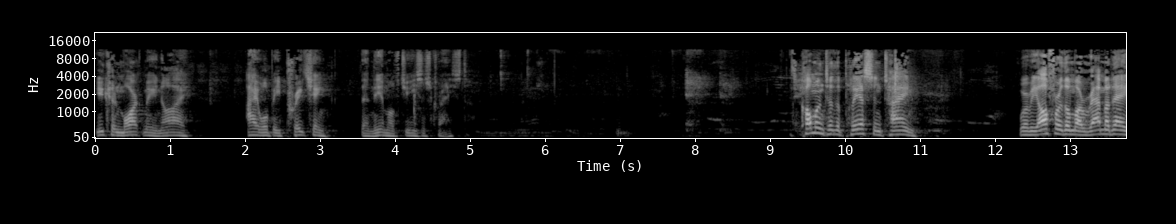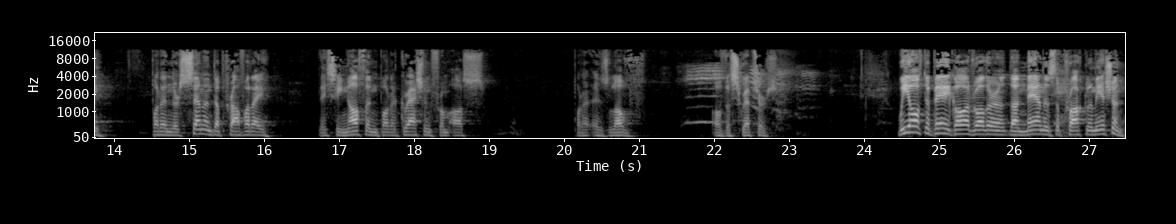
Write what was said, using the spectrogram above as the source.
you can mark me now. I will be preaching the name of Jesus Christ. It's coming to the place and time where we offer them a remedy, but in their sin and depravity, they see nothing but aggression from us. But it is love of the scriptures. We ought to obey God rather than men is the proclamation.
